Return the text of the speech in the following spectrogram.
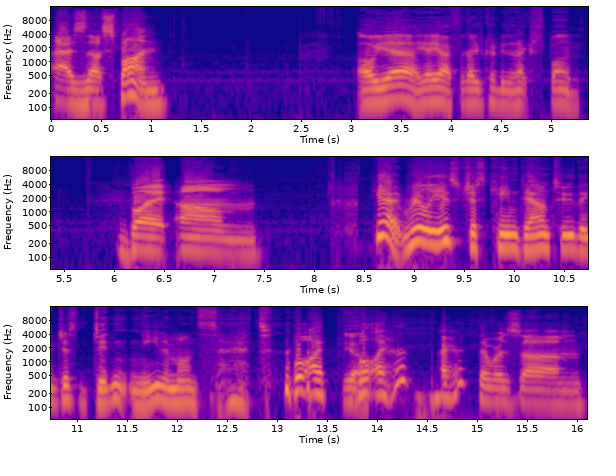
as uh, Spawn. Oh yeah, yeah, yeah. I forgot he's going to be the next Spawn. But um, Yeah, it really is. Just came down to they just didn't need him on set. well, I Yeah. well, I heard, I heard there was um,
